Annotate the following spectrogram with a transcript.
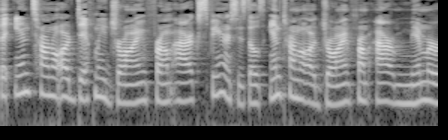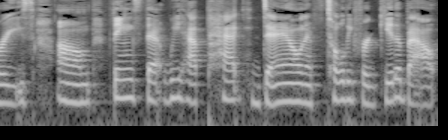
The internal are definitely drawing from our experiences. Those internal are drawing from our memories, um, things that we have packed down and totally forget about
